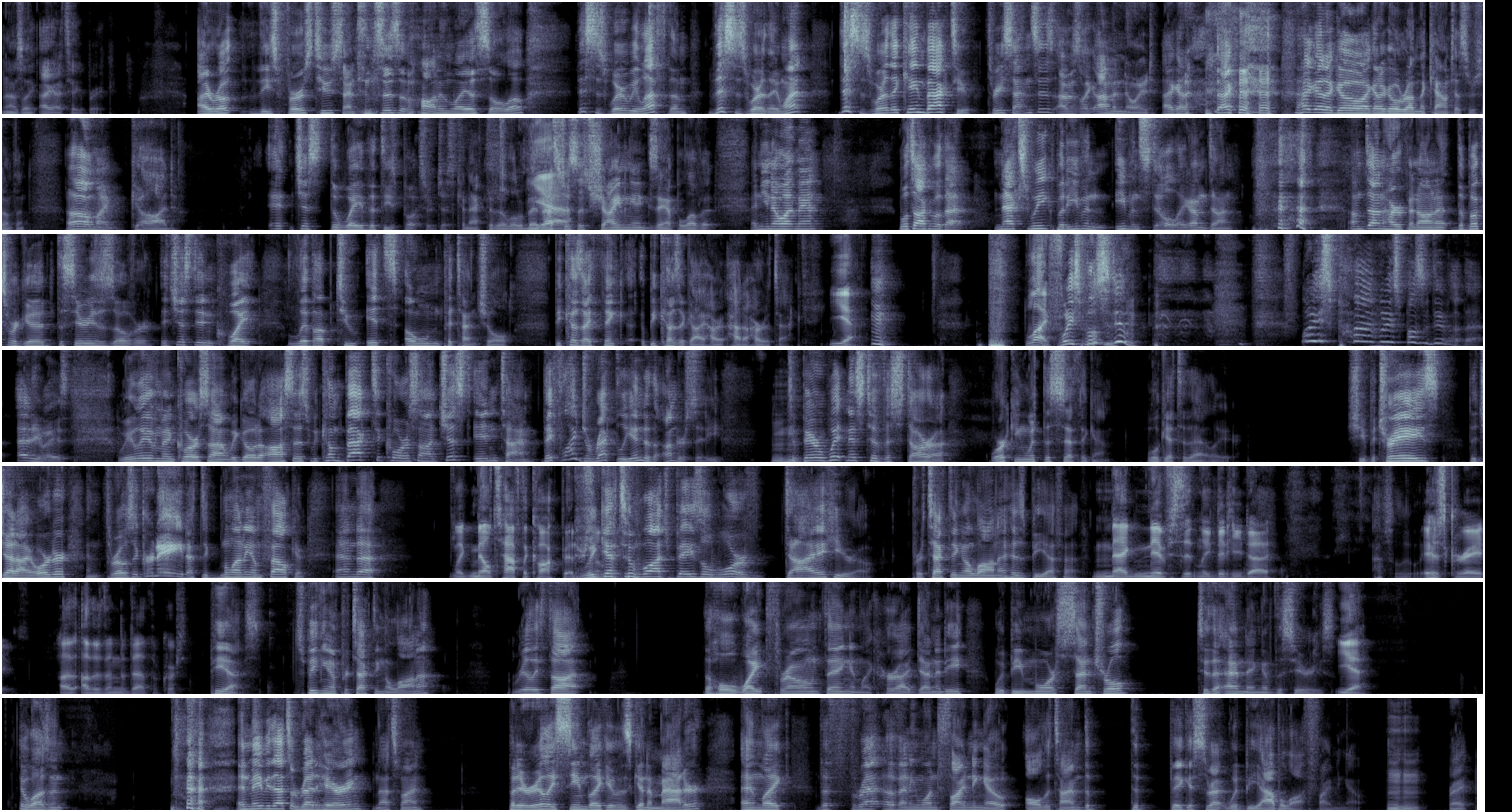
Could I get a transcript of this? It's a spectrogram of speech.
And I was like, I got to take a break. I wrote these first two sentences of Han and Leia solo. This is where we left them. This is where they went. This is where they came back to. Three sentences. I was like, I'm annoyed. I gotta, I, I gotta go. I gotta go run the Countess or something. Oh my god! It just the way that these books are disconnected a little bit. That's just a shining example of it. And you know what, man? We'll talk about that next week. But even even still, like I'm done. I'm done harping on it. The books were good. The series is over. It just didn't quite live up to its own potential. because I think because a guy had a heart attack. Yeah. Mm. Life. What are you supposed to do? what are you What are you supposed to do about that? Anyways, we leave them in Coruscant. We go to Ossus. We come back to Coruscant just in time. They fly directly into the Undercity Mhm. to bear witness to Vistara working with the Sith again. We'll get to that later. She betrays the Jedi Order and throws a grenade at the Millennium Falcon. And uh, Like melts half the cockpit. Or we something. get to watch Bazel Warv die a hero, protecting Allana, his BFF. magnificently. Did he die? Absolutely. It was great. Uh, other than the death, of course. P.S. Speaking of protecting Allana, really thought the whole White Throne thing and like her identity would be more central to the ending of the series. Yeah. It wasn't. and maybe that's a red herring. That's fine. But it really seemed like it was going to matter. And like the threat of anyone finding out all the time, the, the biggest threat would be Abeloth finding out. Mm-hmm. right?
